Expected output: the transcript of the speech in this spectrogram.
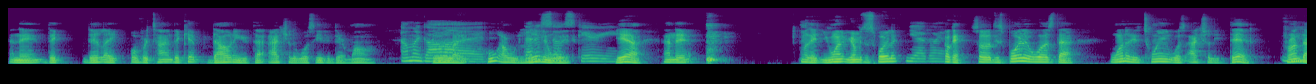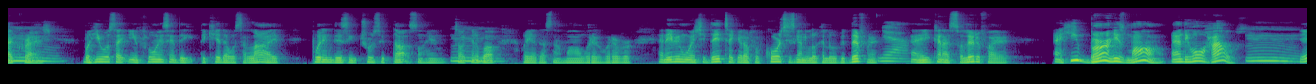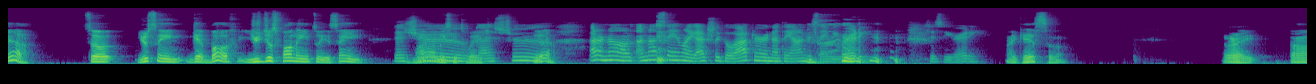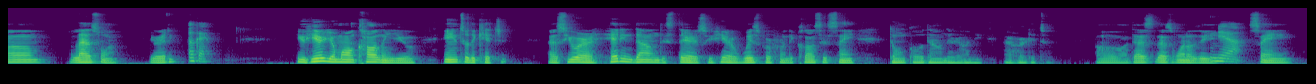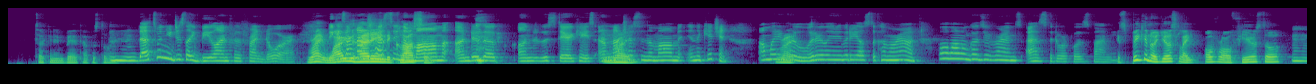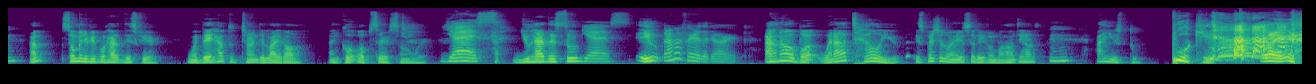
and then they they like over time they kept doubting if that actually was even their mom Oh my god. they were like who are we living with? That is so with scary. yeah and then okay you want you want me to spoil it Yeah. Go ahead. okay so the spoiler was that one of the twin was actually dead from that crash Mm. but he was like influencing the, the kid that was alive putting these intrusive thoughts on him talking about Mm. oh yeah that's not mom whatever whatever and even when she did take it off of course he's gonna look a little bit different Yeah. and he kind of solidified it. And he burned his mom and the whole house. Mm. Yeah. So you're saying get buff, you're just falling into it saying, That's true. Situation. That's true. yeah. I don't know. I'm- I'm not saying like actually go after her or nothing. I'm just saying be ready. just be ready. I guess so. All right. Um, last one. You ready? Okay. You hear your mom calling you into the kitchen. As you are heading down the stairs, you hear a whisper from the closet saying, "Don't go down there, honey. I heard it too." Oh, that's that's one of the Yeah. saying tucking in bed type of story. hmm That's when you just like beeline for the front door. Right. Why Because are I'm you not hiding in trusting the the, mom under the under the staircase, and I'm not Right. trusting the mom in the kitchen. I'm waiting Right. for literally anybody else to come around. Oh, mom, I'm going to your friends as the door closes by me. Speaking of just like overall fears though, hmm I'm so many people have this fear when they have to turn the light off and go upstairs somewhere. Yes. You had this too? Yes. It- But I'm afraid of the dark. I know, but when I tell you, especially when I used to live in my auntie house, hmm I used to book it. like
